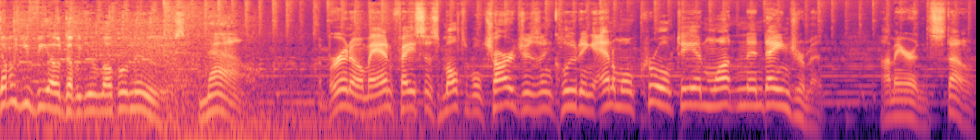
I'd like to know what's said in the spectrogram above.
WVOW Local News now. The Bruno man faces multiple charges, including animal cruelty and wanton endangerment. I'm Aaron Stone.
